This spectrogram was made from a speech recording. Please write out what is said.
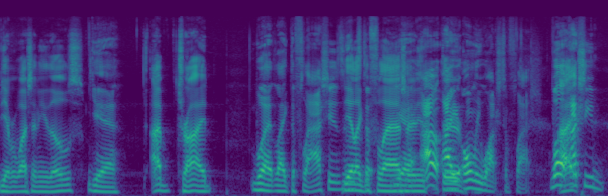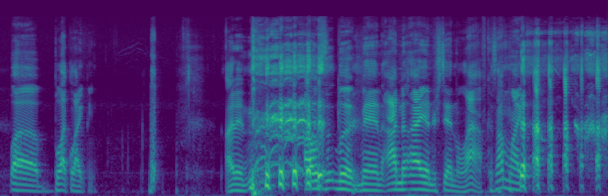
You ever watch any of those? Yeah. I've tried. What like the Flashes? Yeah, like the stuff? Flash or Yeah, I, I only watched the Flash. Well, I- actually, uh, Black Lightning. I didn't. I was look, man. I know I understand the laugh because I'm like,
